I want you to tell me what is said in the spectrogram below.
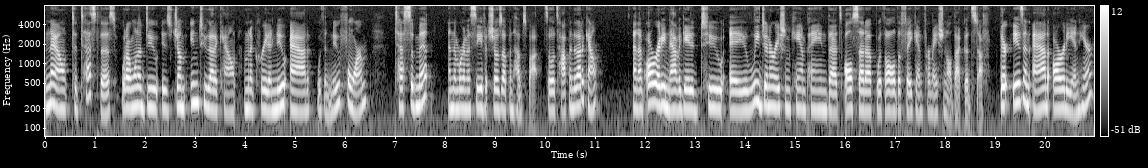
Now, to test this, what I want to do is jump into that account. I'm going to create a new ad with a new form, test submit, and then we're going to see if it shows up in HubSpot. So let's hop into that account. And I've already navigated to a lead generation campaign that's all set up with all the fake information, all that good stuff. There is an ad already in here,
